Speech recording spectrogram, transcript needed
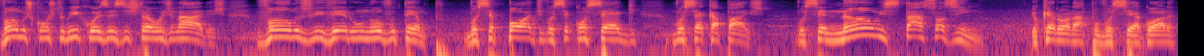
Vamos construir coisas extraordinárias. Vamos viver um novo tempo. Você pode, você consegue, você é capaz. Você não está sozinho. Eu quero orar por você agora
